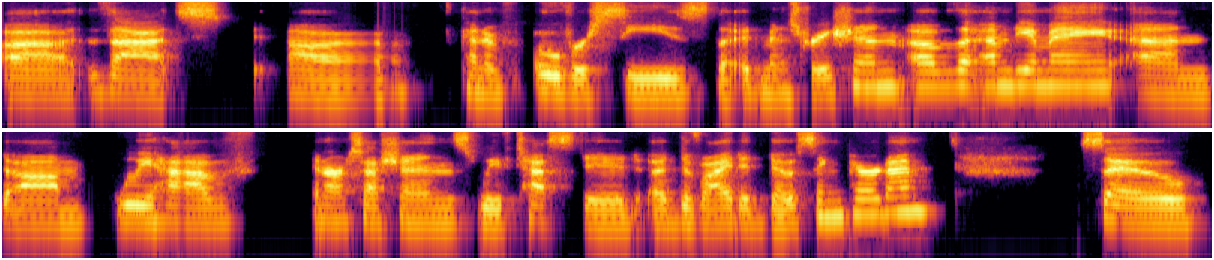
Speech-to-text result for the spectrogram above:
uh, that uh, kind of oversees the administration of the MDMA. And um, we have in our sessions, we've tested a divided dosing paradigm. So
